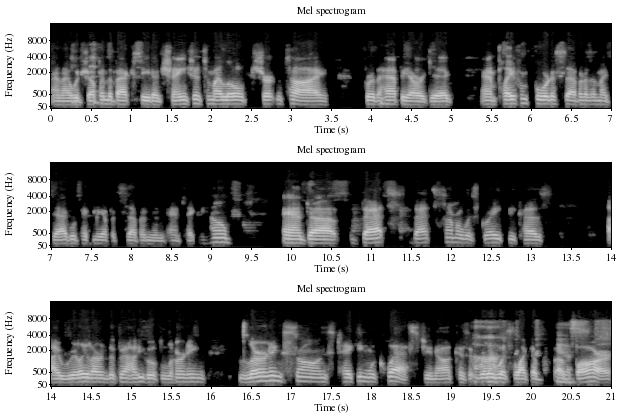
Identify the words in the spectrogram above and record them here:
and I would jump in the back seat and change into my little shirt and tie for the happy hour gig and play from four to seven, and then my dad would pick me up at seven and, and take me home. And uh, that that summer was great because I really learned the value of learning learning songs, taking requests. You know, because it really Ah, was like a, a yes. bar.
